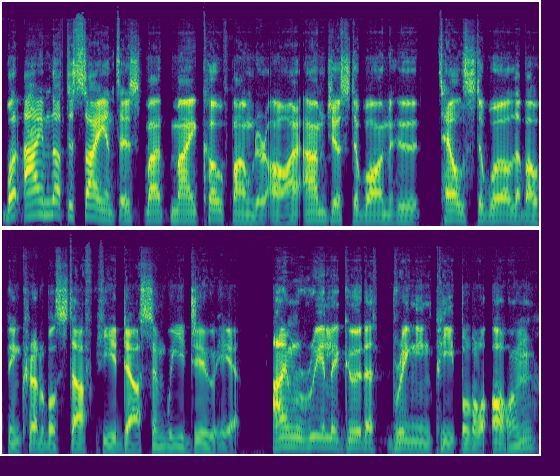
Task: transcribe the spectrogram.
Well, I'm not a scientist, but my co-founder are. I'm just the one who tells the world about the incredible stuff he does and we do here. I'm really good at bringing people on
